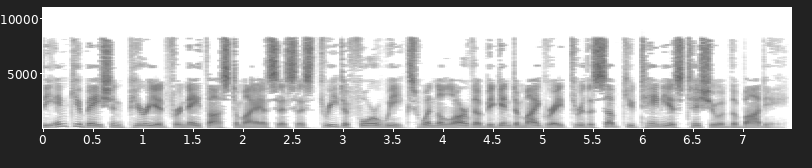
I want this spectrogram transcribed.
The incubation period for gnathostomiasis is 3 to 4 weeks when the larvae begin to migrate through the subcutaneous tissue of the body.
